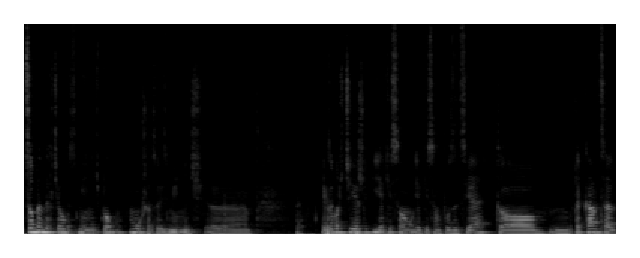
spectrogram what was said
Co będę chciał zmienić, bo muszę coś zmienić. Jak zobaczycie, jeżeli, jakie, są, jakie są pozycje, to mm, te cancel,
